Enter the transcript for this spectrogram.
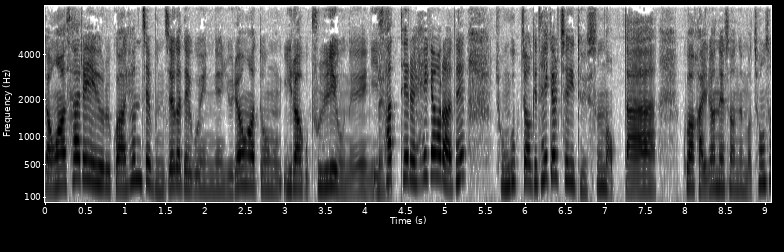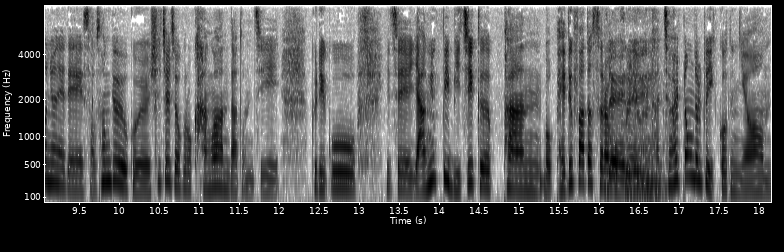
영화 살해율과 현재 문제가 되고 있는 유령아동이라고 불리우는 이 네. 사태를 해결하는 종국적인 해결책이 될 수는 없다. 그와 관련해서는 뭐 청소년에 대해서 성교육을 실질적으로 강화한다든지 그리고 이제 양육비 미지급한 뭐 배드파더스라고. 불리우는 단체 활동들도 있거든요.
